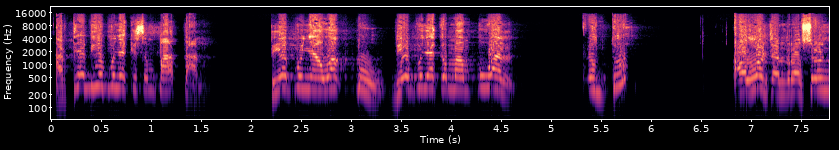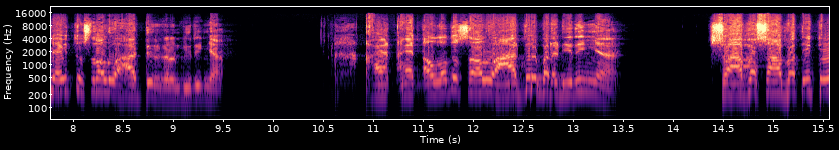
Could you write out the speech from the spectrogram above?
Artinya dia punya kesempatan. Dia punya waktu. Dia punya kemampuan. Untuk Allah dan Rasulnya itu selalu hadir dalam dirinya. Ayat-ayat Allah itu selalu hadir pada dirinya. Sahabat-sahabat itu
